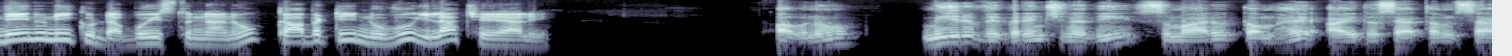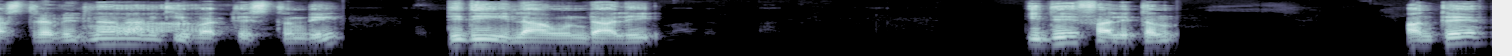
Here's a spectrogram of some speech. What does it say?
నేను నీకు డబ్బు ఇస్తున్నాను కాబట్టి నువ్వు ఇలా చేయాలి. అవును మీరు వివరించినది సుమారు తొంభై ఐదు శాతం శాస్త్ర విజ్ఞానానికి వర్తిస్తుంది. ఇది ఇలా ఉండాలి. ఇదే ఫలితం. అంతే.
